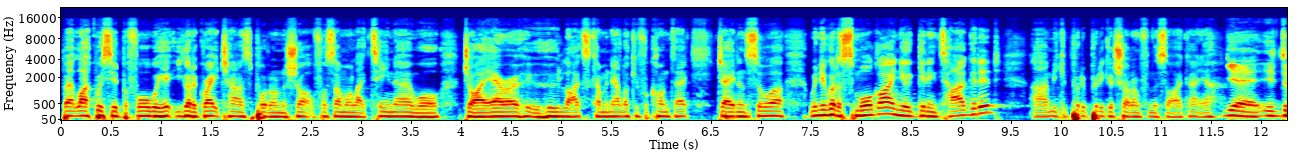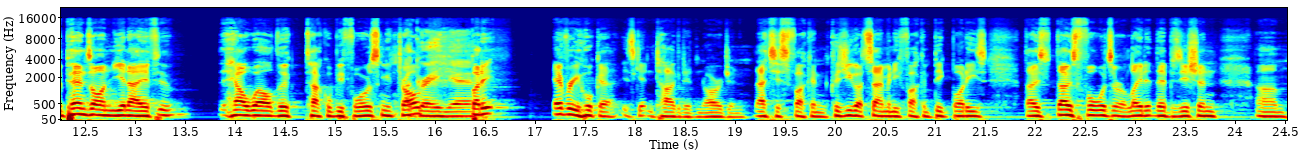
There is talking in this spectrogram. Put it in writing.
But like we said before, we you got a great chance to put on a shot for someone like Tino or Jai Arrow who who likes coming out looking for contact. Jaden Su'A. When you've got a small guy and you're getting targeted, um, you can put a pretty good shot on from the side, can't you? Yeah, it depends on you know if how well the tackle before is controlled. Agree, yeah. But it, every hooker is getting targeted in Origin. That's just fucking because you got so many fucking big bodies. Those those forwards are elite at their position. Um,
